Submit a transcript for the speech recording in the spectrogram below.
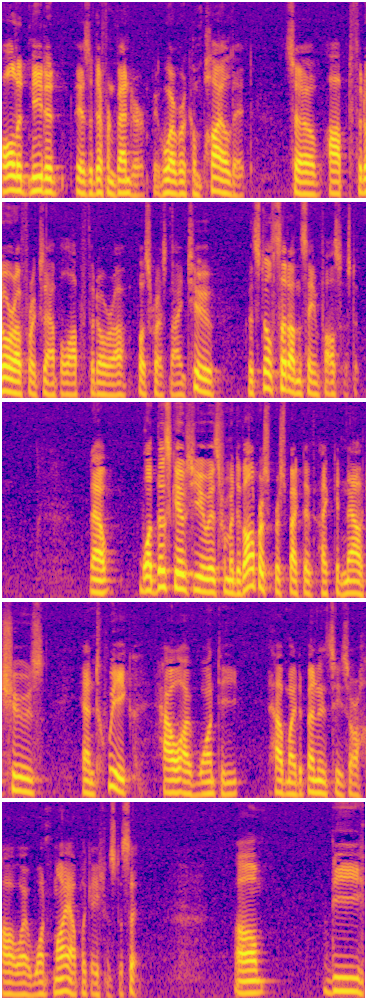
all it needed is a different vendor, whoever compiled it. So opt Fedora, for example, opt Fedora Postgres 9.2 could still sit on the same file system. Now, what this gives you is from a developer's perspective, I can now choose and tweak how I want to have my dependencies or how I want my applications to sit. Um, the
